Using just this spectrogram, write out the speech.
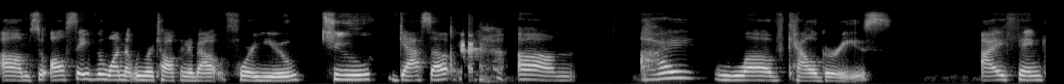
Um, so I'll save the one that we were talking about for you to gas up. Okay. Um, I love Calgary's. I think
